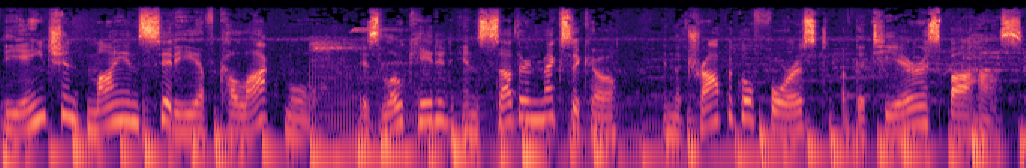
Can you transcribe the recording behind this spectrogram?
The ancient Mayan city of Calakmul is located in southern Mexico in the tropical forest of the Tierras Bajas.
